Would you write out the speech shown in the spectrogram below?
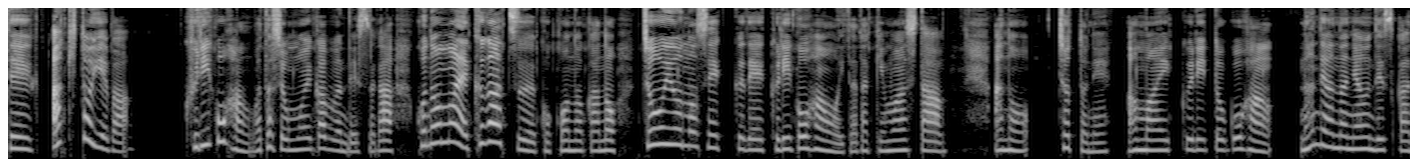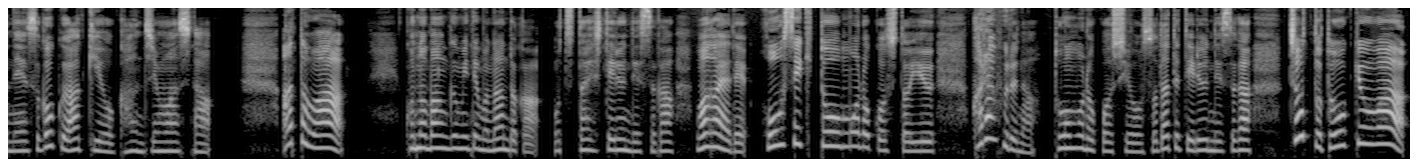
で秋といえば栗ご飯私思い浮かぶんですがこの前9月9日の徴用の節句で栗ご飯をいただきました。あのちょっとね甘い栗とご飯なんであんなに合うんですかね？すごく秋を感じました。あとはこの番組でも何度かお伝えしてるんですが我が家で宝石トウモロコシというカラフルなトウモロコシを育てているんですがちょっと東京は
